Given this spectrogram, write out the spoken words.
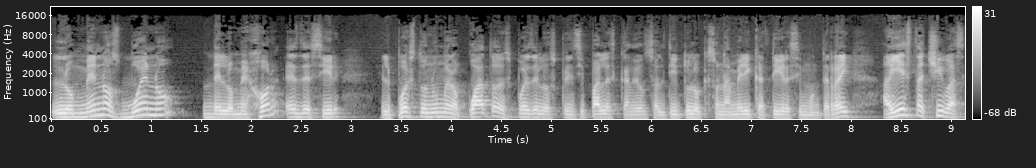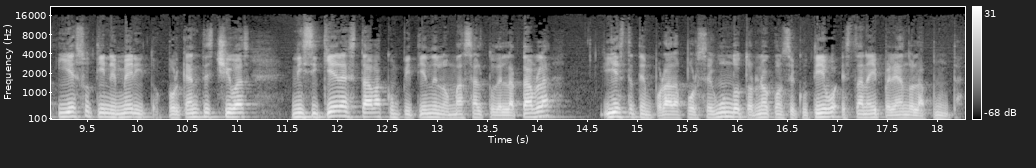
lo menos bueno de lo mejor, es decir, el puesto número 4 después de los principales candidatos al título que son América, Tigres y Monterrey. Ahí está Chivas y eso tiene mérito, porque antes Chivas ni siquiera estaba compitiendo en lo más alto de la tabla y esta temporada por segundo torneo consecutivo están ahí peleando la punta.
